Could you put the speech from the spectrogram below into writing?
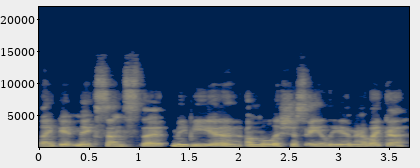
Like, it makes sense that maybe a, a malicious alien or like a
